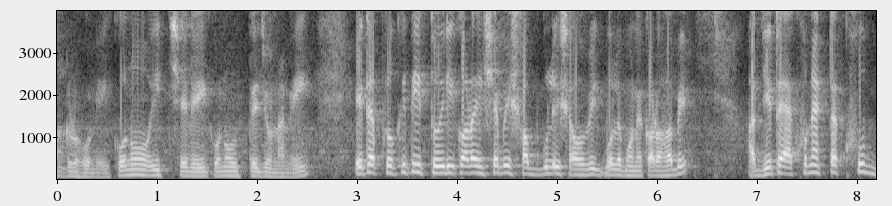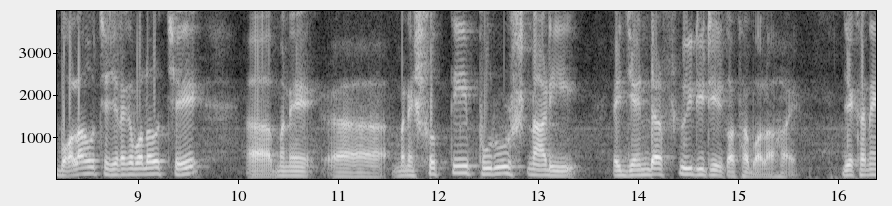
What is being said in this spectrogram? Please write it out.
আগ্রহ নেই, কোনো ইচ্ছে নেই, কোনো উত্তেজনা নেই। এটা প্রকৃতির তৈরি করা হিসেবে সবগুলি স্বাভাবিক বলে মনে করা হবে। আর যেটা এখন একটা খুব বলা হচ্ছে, যেটাকে বলা হচ্ছে মানে মানে সত্যি পুরুষ নারী, এই জেন্ডার ফ্লুইডিটির কথা বলা হয়। যেখানে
